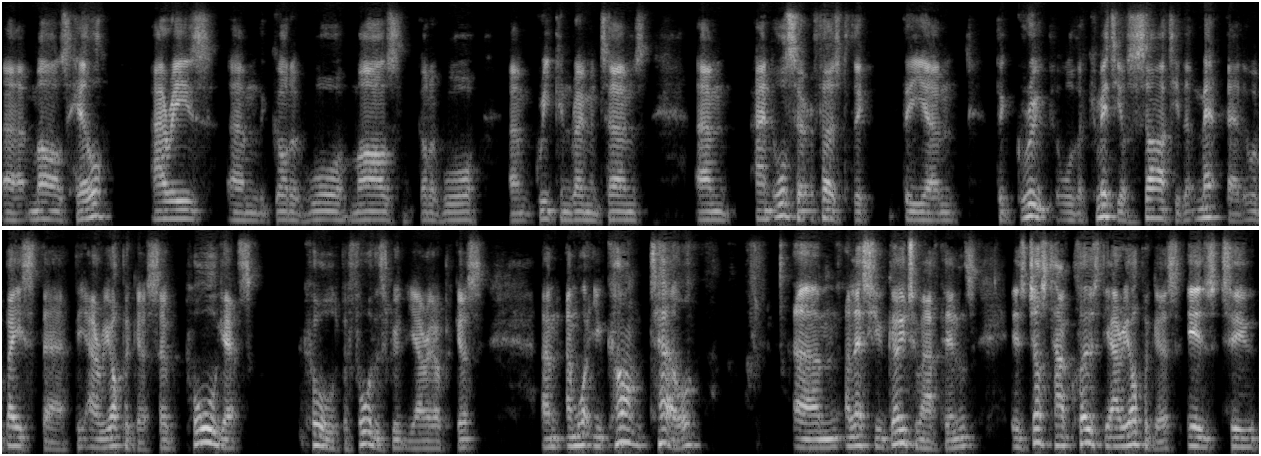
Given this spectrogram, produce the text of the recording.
uh, Mars Hill, Ares, um, the god of war, Mars, god of war, um, Greek and Roman terms, um, and also it refers to the the um, the group or the committee or society that met there, that were based there, the Areopagus. So Paul gets called before this group the Areopagus, um, and what you can't tell um, unless you go to Athens is just how close the Areopagus is to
